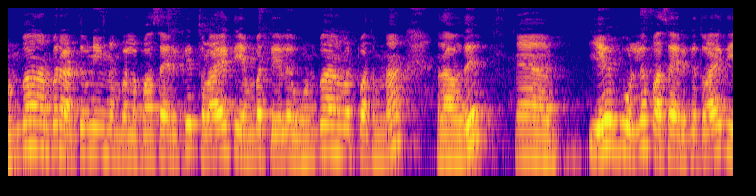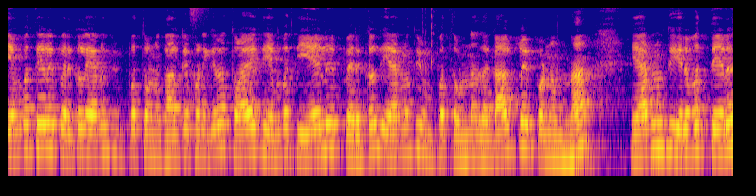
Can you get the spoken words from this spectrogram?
ஒன்பதாம் நம்பர் அடுத்த வினிங் நம்பரில் பாஸ் ஆகிருக்கு தொள்ளாயிரத்தி எண்பத்தேழு. ஒன்பதாம் நம்பர் பார்த்தோம்னா அதாவது ஏ போர்டில் பாஸ் ஆகிருக்கு தொள்ளாயிரத்தி எண்பத்தேழு பெருக்கள் இரநூத்தி முப்பத்தொன்று கால்குலேட் பண்ணிக்கிறோம். தொள்ளாயிரத்தி எண்பத்தி ஏழு பெருக்கள் இரநூத்தி முப்பத்தொன்று அதை கால்குலேட் பண்ணோம்னா இரநூத்தி இருபத்தேழு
